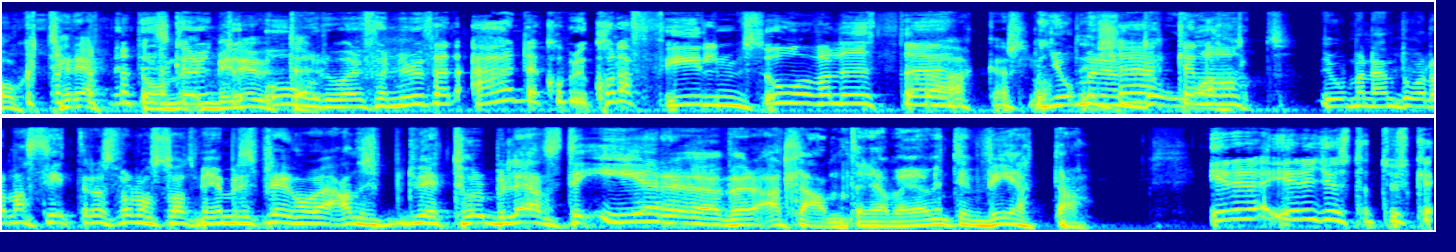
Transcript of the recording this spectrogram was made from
och 13 Det ska du inte minuter. oroa dig för. När du väl är där kommer du kolla film, sova lite, Stackars. Jo men ändå. käka något. Jo men ändå när man sitter och så var de sa till mig, men det spelar ingen roll Anders, du vet turbulens, det är det över Atlanten. Jag bara, jag vill inte veta. Är det, är det just att du, ska,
